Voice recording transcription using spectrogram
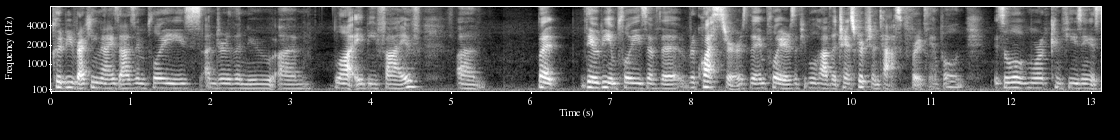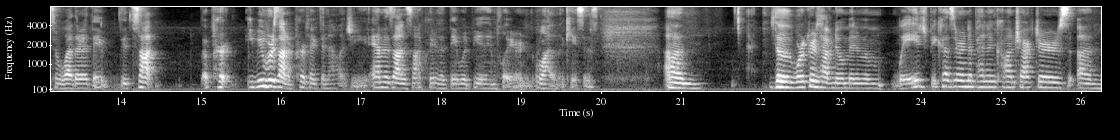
could be recognized as employees under the new um, law AB5, um, but they would be employees of the requesters, the employers, the people who have the transcription task, for example. It's a little more confusing as to whether they, it's not a per Uber's not a perfect analogy. Amazon is not clear that they would be the employer in a lot of the cases. Um, the workers have no minimum wage because they're independent contractors, um,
